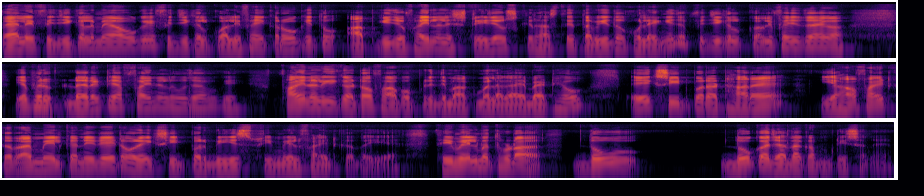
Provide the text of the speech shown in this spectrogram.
पहले फ़िज़िकल में आओगे, फ़िज़िकल क्वालिफाई करोगे तो आपकी जो फाइनल स्टेज है, उसके रास्ते तभी तो खुलेंगे जब फ़िज़िकल क्वालिफाई हो जाएगा, या फिर डायरेक्ट आप फाइनल हो जाओगे। फाइनल की कट ऑफ़ आप अपने दिमाग में लगाए बैठे हो। एक सीट पर अठारह है यहाँ फाइट कर रहा है मेल कैंडिडेट और एक सीट पर बीस फीमेल फाइट कर रही है। फीमेल में थोड़ा दो दो का ज़्यादा कंपटीशन है।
